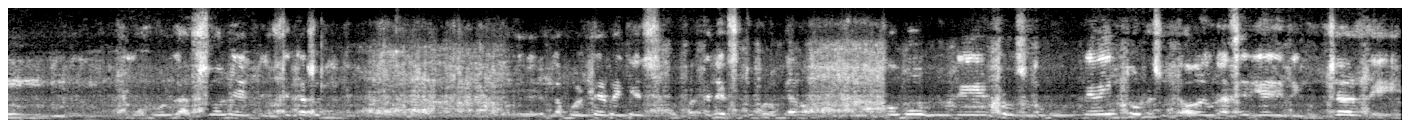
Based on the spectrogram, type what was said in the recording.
el, digamos, la acción, en este caso la de Reyes por del ejército colombiano como un, evento resultado de una serie de, luchas, de,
